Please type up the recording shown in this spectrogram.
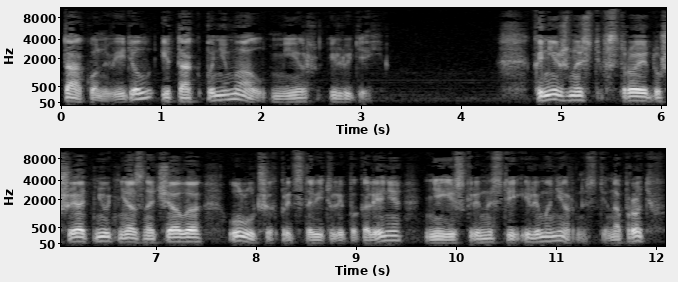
Так он видел и так понимал мир и людей. Книжность в строе души отнюдь не означала у лучших представителей поколения неискренности или манерности. Напротив,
